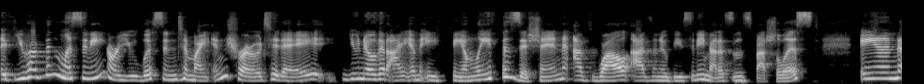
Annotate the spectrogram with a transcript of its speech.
if you have been listening or you listened to my intro today, you know that I am a family physician as well as an obesity medicine specialist. And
